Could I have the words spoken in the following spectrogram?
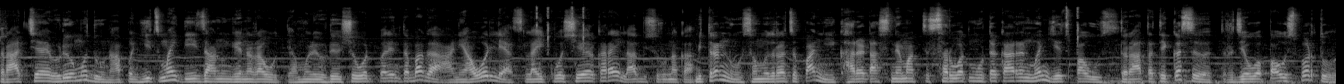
तर आजच्या या व्हिडिओमधून आपण हीच माहिती जाणून घेणार आहोत. त्यामुळे व्हिडिओ शेवटपर्यंत बघा आणि आवडल्यास लाईक व शेअर करायला विसरू नका. मित्रांनो समुद्राचं पाणी खारट असण्यामागचं सर्वात मोठं कारण म्हणजेच पाऊस. तर आता ते कसं? तर जेव्हा पाऊस पडतो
